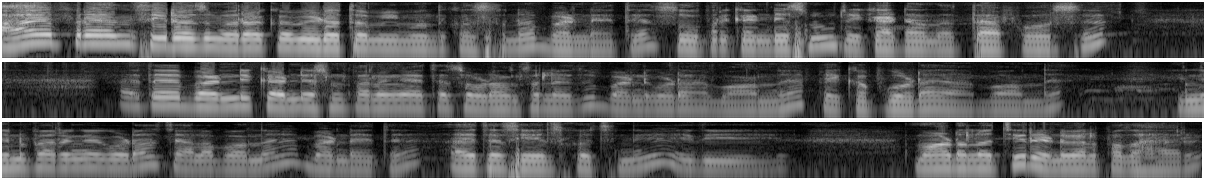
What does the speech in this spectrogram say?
హాయ్ ఫ్రెండ్స్ ఈరోజు మరొక వీడియోతో మీ ముందుకు వస్తున్నా. బండి అయితే సూపర్ కండిషన్ రికార్డ్ అంత ఫోర్స్. అయితే బండి కండిషన్ పరంగా అయితే చూడవసరం లేదు. బండి కూడా బాగుంది పికప్ కూడా బాగుంది. ఇంజిన్ పరంగా కూడా చాలా బాగుంది బండి అయితే. అయితే సేల్స్కి వచ్చింది. ఇది మోడల్ వచ్చి రెండు వేల పదహారు.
